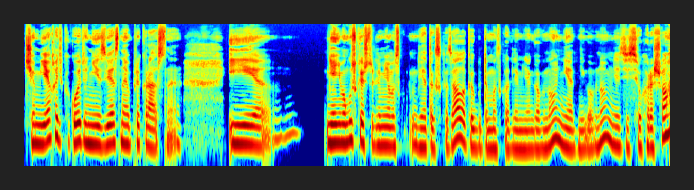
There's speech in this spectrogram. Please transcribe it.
чем ехать в какое-то неизвестное прекрасное. И я не могу сказать, что для меня Москва... Я так сказала, как будто Москва для меня говно. Нет, не говно, у меня здесь все хорошо.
